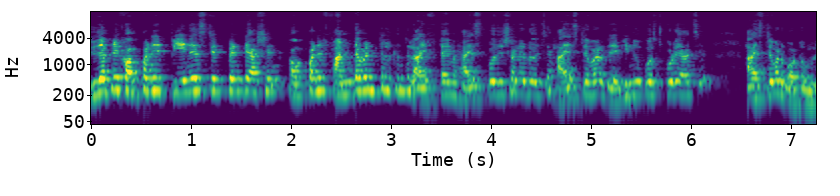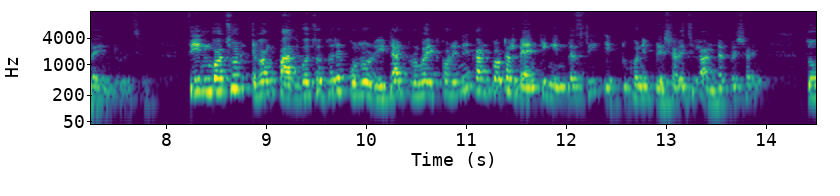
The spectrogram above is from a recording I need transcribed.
যদি আপনি কোম্পানির পিএনএ স্টেটমেন্টে আসেন কোম্পানির ফান্ডামেন্টাল কিন্তু লাইফ টাইম হাইস্ট পজিশনে রয়েছে হাইস্ট এবার রেভিনিউ পোস্ট করে আছে হাইস্ট এবার বটম লাইন রয়েছে। তিন বছর এবং পাঁচ বছর ধরে কোনো রিটার্ন প্রোভাইড করেনি, কারণ টোটাল ব্যাংকিং ইন্ডাস্ট্রি একটুখানি প্রেশারে ছিল আন্ডার প্রেশারে তো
